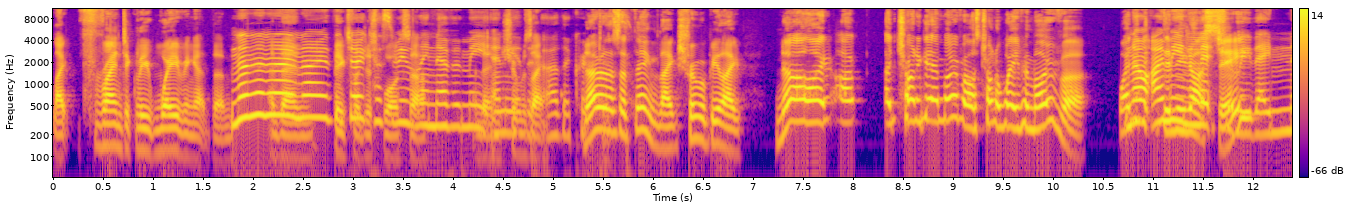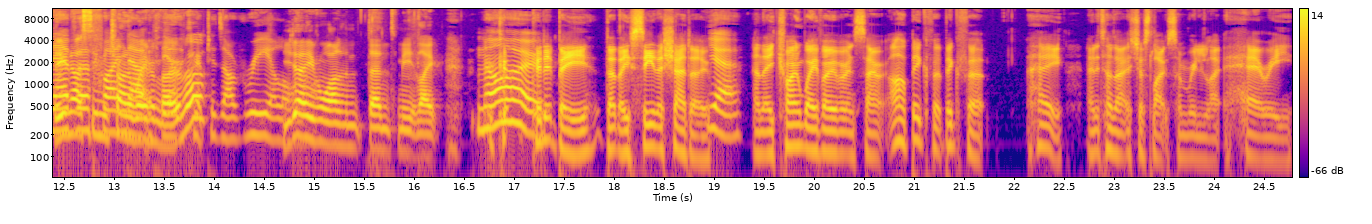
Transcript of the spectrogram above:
like frantically waving at them. no, no, And no, then no. The Bigfoot joke has to be that they never meet any of the like, other cryptids. No, that's the thing. Like Shrimp would be like, "No, like I, I'm trying to get him over. I was trying to wave him over." Why no, did, I mean literally. see? They Did you not never see me find trying to out wave if him the other over? cryptids are real. Or You don't even want them, them to meet like No. Could, could it be that they see the shadow Yeah. and they try and wave over and say, "Oh, Bigfoot, Bigfoot, hey," and it turns out it's just like some really like hairy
